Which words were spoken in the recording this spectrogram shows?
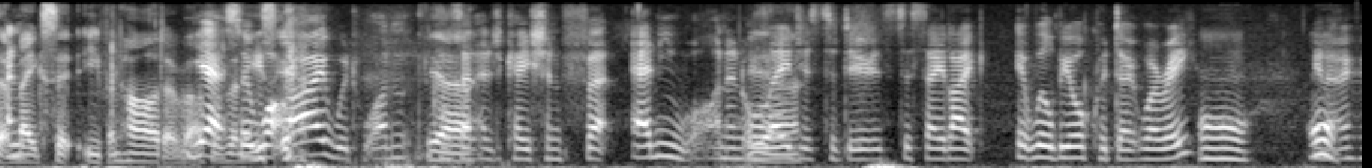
that And- makes it even harder rather yeah than so easier. what i would want Yeah. consent education for anyone and all Yeah. ages to do is to say like it will be awkward don't worry Mm. You Mm. know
